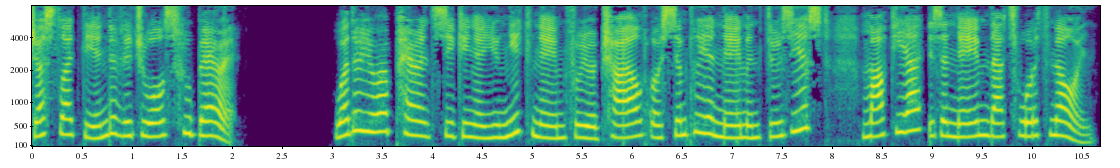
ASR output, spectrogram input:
just like the individuals who bear it. Whether you're a parent seeking a unique name for your child or simply a name enthusiast, Makia is a name that's worth knowing.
